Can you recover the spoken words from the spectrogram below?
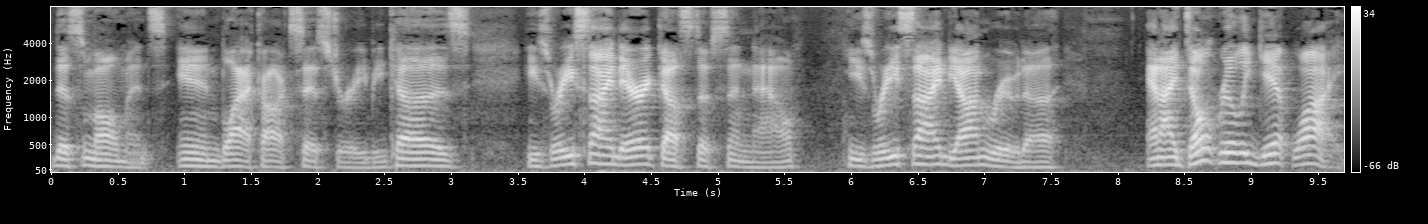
this moment in Blackhawks history because he's re signed Erik Gustafsson now. He's re signed Jan Rutta, and I don't really get why.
